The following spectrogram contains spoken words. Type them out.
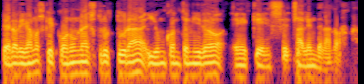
pero digamos que con una estructura y un contenido eh, que se salen de la norma.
